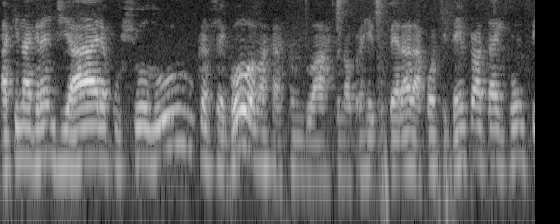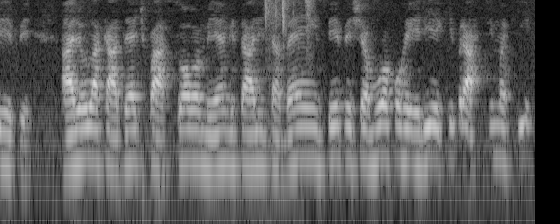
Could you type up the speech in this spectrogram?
Aqui na grande área, puxou o Lucas. Chegou a marcação do Arsenal para recuperar a posse. Vem para o ataque com o Pepe. Ali o Lacazette passou, o Aubameyang está ali também. Pepe chamou a correria aqui para cima aqui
